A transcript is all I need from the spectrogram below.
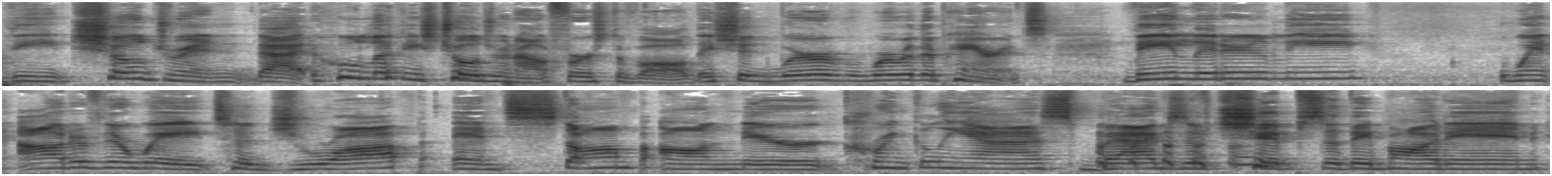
The children that who let these children out? First of all, they should. Where where were their parents? They literally went out of their way to drop and stomp on their crinkly ass bags of chips that they bought in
